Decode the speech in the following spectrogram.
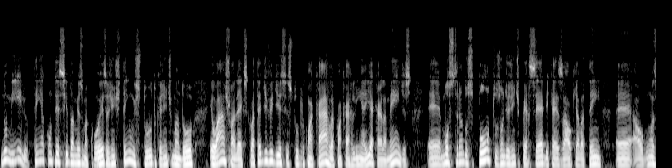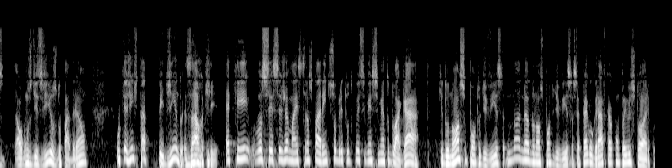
No milho tem acontecido a mesma coisa. A gente tem um estudo que a gente mandou. Eu acho, Alex, que eu até dividi esse estudo com a Carla, com a Carlinha aí, a Carla Mendes, é, mostrando os pontos onde a gente percebe que a Exalc ela tem é, algumas, alguns desvios do padrão. O que a gente está pedindo, Exalc, é que você seja mais transparente, sobretudo com esse vencimento do H, que do nosso ponto de vista, não é do nosso ponto de vista, você pega o gráfico e acompanha o histórico.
